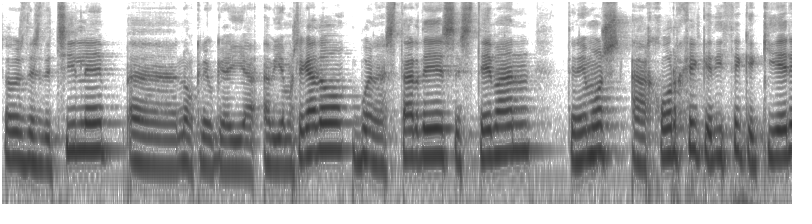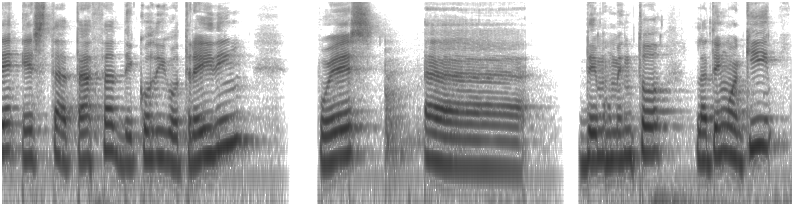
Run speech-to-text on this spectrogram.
Saludos desde Chile. Eh, no, creo que ahí habíamos llegado. Buenas tardes, Esteban. Tenemos a Jorge que dice que quiere esta taza de código trading pues eh, de momento la tengo aquí.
